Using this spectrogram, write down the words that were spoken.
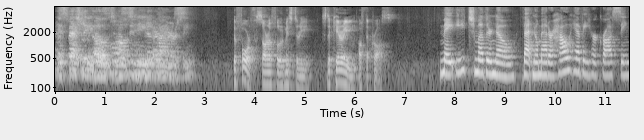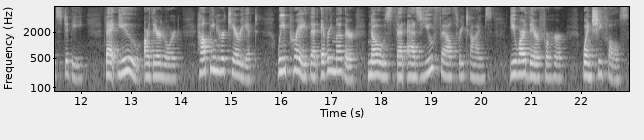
especially those most in need of thy mercy. the fourth sorrowful mystery is the carrying of the cross. May each mother know that no matter how heavy her cross seems to be, that you are there, Lord, helping her carry it. We pray that every mother knows that as you fell three times, you are there for her when she falls.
